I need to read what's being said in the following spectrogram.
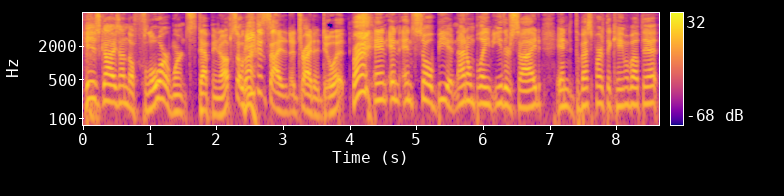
his guys on the floor weren't stepping up, so he decided to try to do it. Right. And and and so be it. And I don't blame either side. And the best part that came about that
